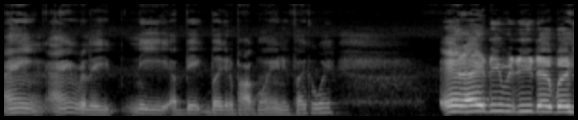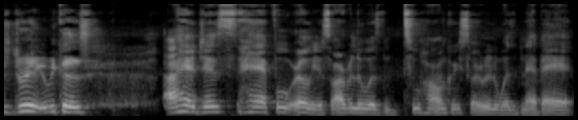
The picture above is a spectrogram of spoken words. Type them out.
I ain't I ain't really need a big bucket of popcorn any fucking way. And I didn't even need that much drink because I had just had food earlier, so I really wasn't too hungry, so it really wasn't that bad.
